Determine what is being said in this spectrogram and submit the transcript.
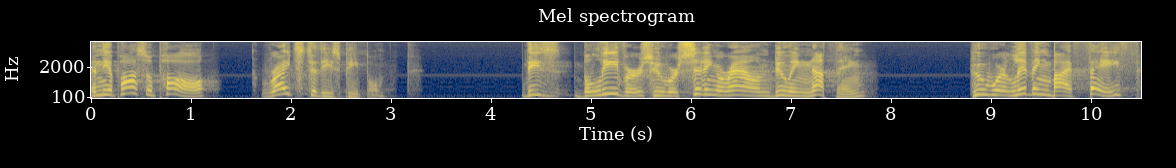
And the Apostle Paul writes to these people, these believers who were sitting around doing nothing, who were living by faith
